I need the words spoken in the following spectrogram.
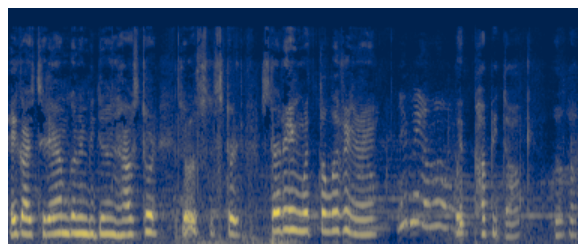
Hey guys, today I'm gonna be doing a house tour. So let's get started. Starting with the living room Leave me alone. with puppy dog Willa.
